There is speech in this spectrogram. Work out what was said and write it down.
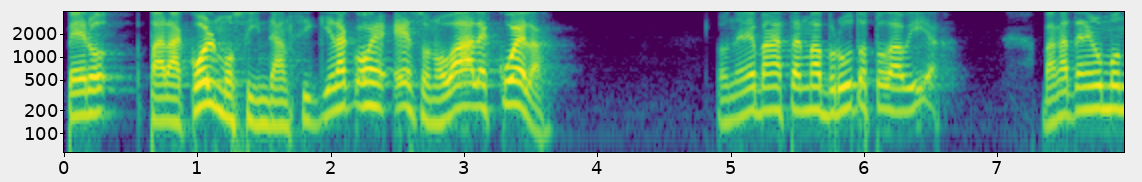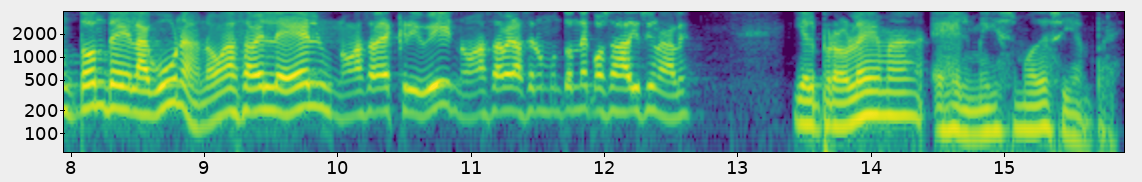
Pero para colmo, si ni siquiera coge eso, no vas a la escuela, los nenes van a estar más brutos todavía. Van a tener un montón de lagunas, no van a saber leer, no van a saber escribir, no van a saber hacer un montón de cosas adicionales. Y el problema es el mismo de siempre.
